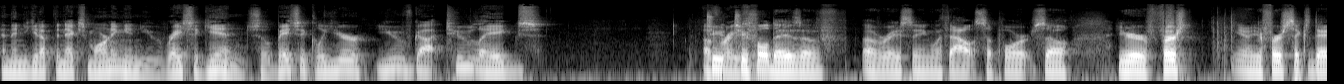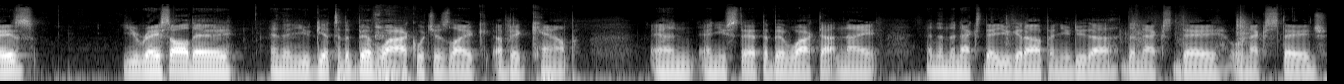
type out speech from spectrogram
and then you get up the next morning and you race again so basically you're you've got two legs of Two racing. two full days of of racing without support. So your first you know, your first 6 days you race all day and then you get to the bivouac which is like a big camp and and you stay at the bivouac that night and then the next day you get up and you do the the next day or next stage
